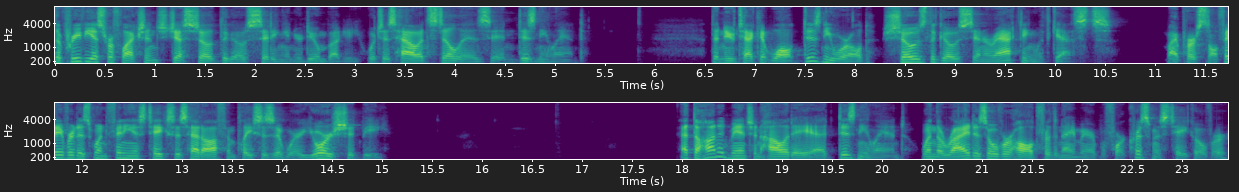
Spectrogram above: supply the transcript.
The previous reflections just showed the ghost sitting in your Doom buggy, which is how it still is in Disneyland. The new tech at Walt Disney World shows the ghosts interacting with guests. My personal favorite is when Phineas takes his head off and places it where yours should be. At the Haunted Mansion holiday at Disneyland, when the ride is overhauled for the Nightmare Before Christmas takeover,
